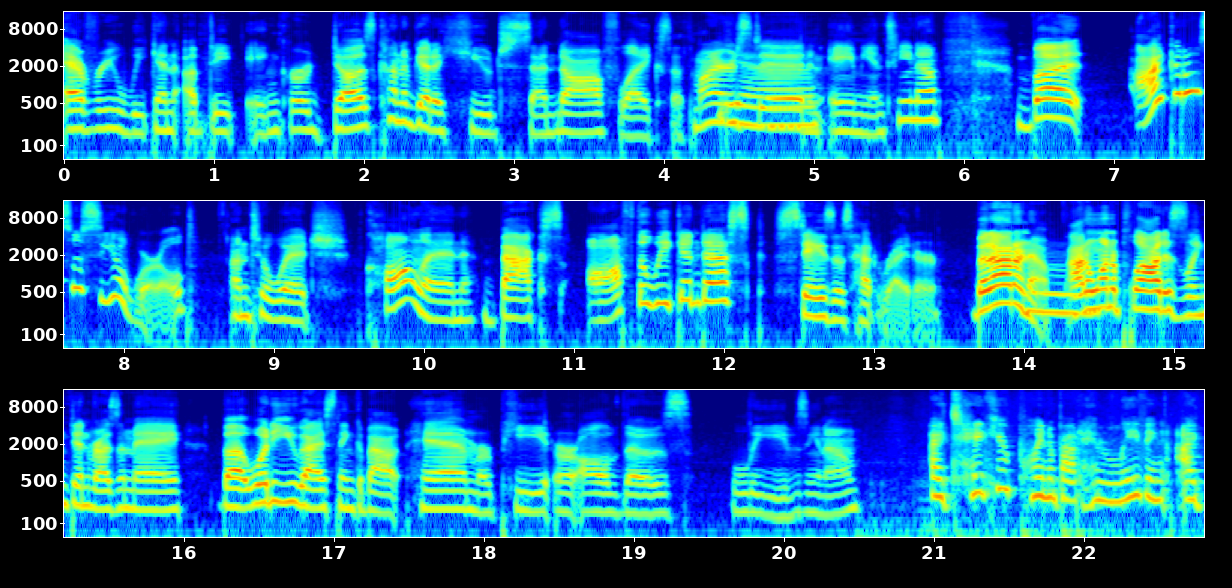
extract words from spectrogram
every weekend update anchor does kind of get a huge send off, like Seth Meyers yeah. did and Amy and Tina. But I could also see a world unto which Colin backs off the weekend desk, stays as head writer. But I don't know. Mm. I don't mm. want to plot his LinkedIn resume. But what do you guys think about him or Pete or all of those leaves, you know? I take your point about him leaving. I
